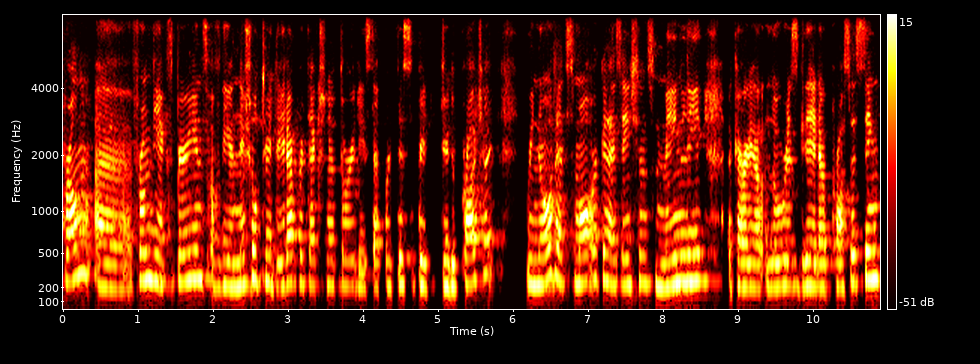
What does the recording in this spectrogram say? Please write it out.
from uh, from the experience of the initial two data protection authorities that participate to the project, we know that small organizations mainly carry out low risk data processing,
